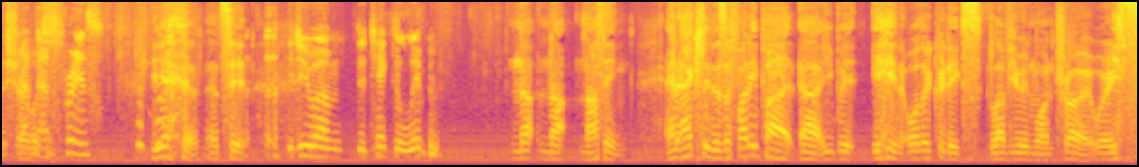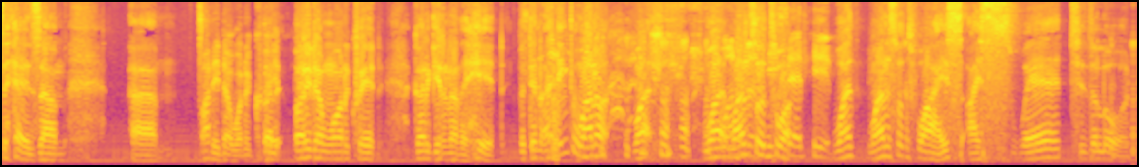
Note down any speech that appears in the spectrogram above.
The show That, was that's Prince. yeah, that's it. Did you um detect a limp? No, no, nothing. And actually, there's a funny part uh, in All the Critics Love You in Montreux where he says, um, um, Buddy don't want to quit. he don't want to quit. Got to get another hit. But then I think one, or, one, one, One once, or them he twi- one, once or twice, I swear to the Lord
